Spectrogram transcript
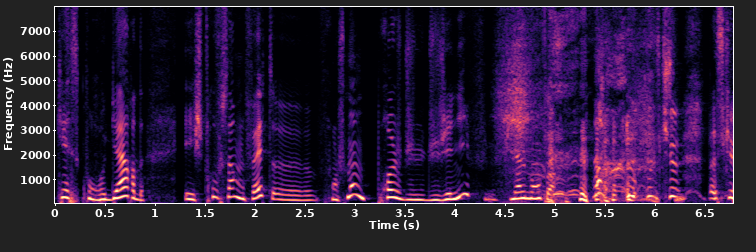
qu'est-ce qu'on regarde? Et je trouve ça, en fait, euh, franchement, proche du, du génie, fi- finalement. quoi. parce, que, parce que.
